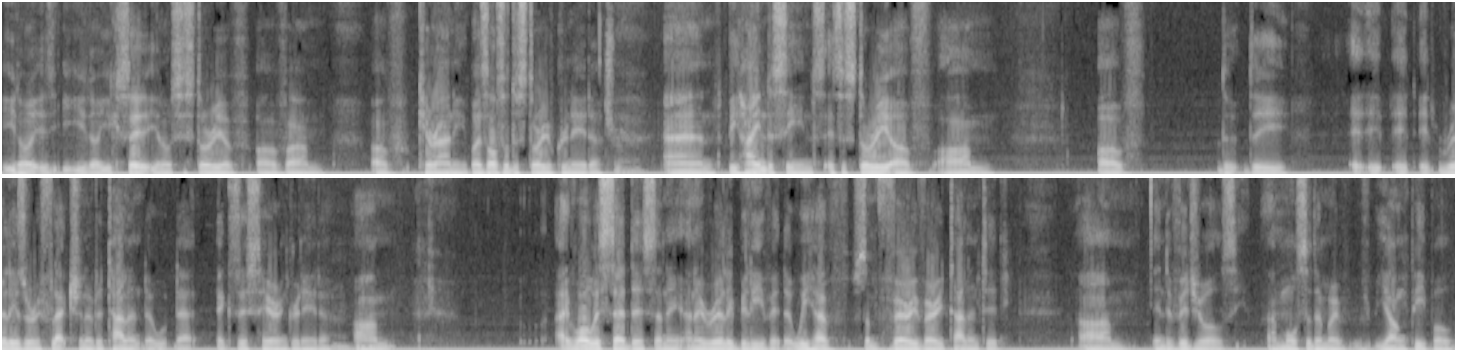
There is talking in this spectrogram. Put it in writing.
you know, it's, you know, you can say you know it's the story of of um, of Kirani, but it's also the story of Grenada. Sure. And behind the scenes, it's a story of um, of the the it, it, it, it really is a reflection of the talent that w- that exists here in Grenada. Mhm. Um, I've always said this, and I and I really believe it that we have some very very talented um, individuals, and most of them are young people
